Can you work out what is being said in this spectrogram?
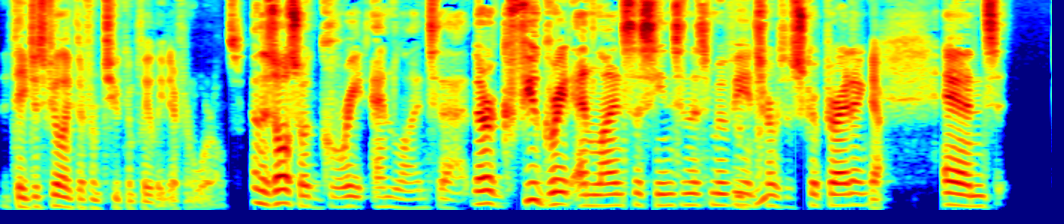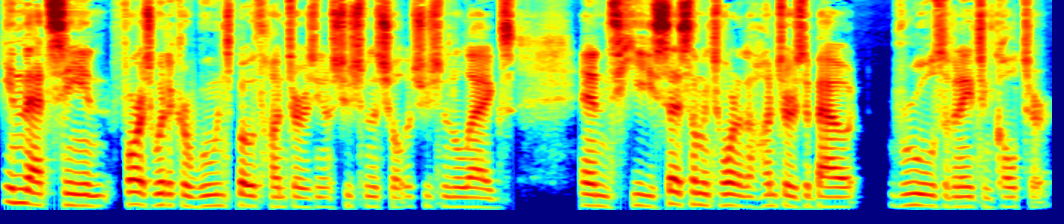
they just feel like they're from two completely different worlds. And there's also a great end line to that. There are a few great end lines to scenes in this movie in terms of script writing. Yeah. And in that scene, Forest Whitaker wounds both hunters, you know, shoots him in the shoulder, shoots him in the legs. And he says something to one of the hunters about rules of an ancient culture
